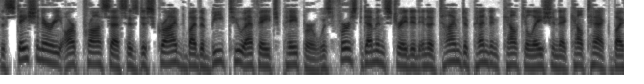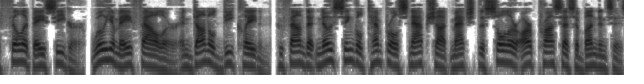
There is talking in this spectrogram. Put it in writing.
The stationary R process as described by the B2FH paper was first demonstrated in a time dependent calculation at Caltech by Philip A. Seeger, William A. Fowler, and Donald D. Clayton, who found that no single temporal snapshot matched the solar R process abundances,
